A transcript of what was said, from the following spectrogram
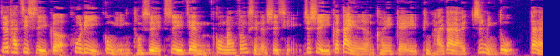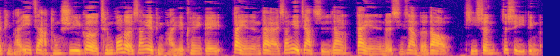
就是它既是一个互利共赢，同时也是一件共担风险的事情。就是一个代言人可以给品牌带来知名度，带来品牌溢价，同时一个成功的商业品牌也可以给代言人带来商业价值，让代言人的形象得到。提升，这是一定的。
